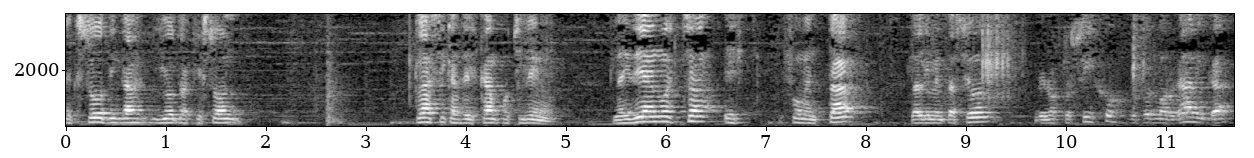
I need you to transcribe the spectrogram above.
exóticas y otras que son clásicas del campo chileno. La idea nuestra es fomentar la alimentación de nuestros hijos de forma orgánica,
